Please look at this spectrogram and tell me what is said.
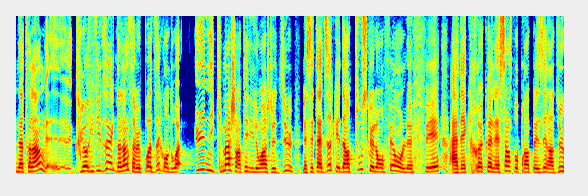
notre langue, euh, glorifier Dieu avec notre langue, ça ne veut pas dire qu'on doit uniquement chanter les louanges de Dieu, mais c'est-à-dire que dans tout ce que l'on fait, on le fait avec reconnaissance pour prendre plaisir en Dieu.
